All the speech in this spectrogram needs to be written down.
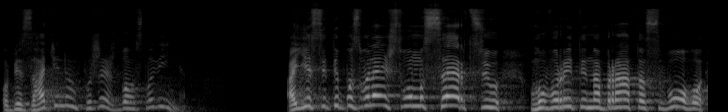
Обязательно пожнеш благословіння. А якщо ти дозволяєш своєму серцю говорити на брата свого,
